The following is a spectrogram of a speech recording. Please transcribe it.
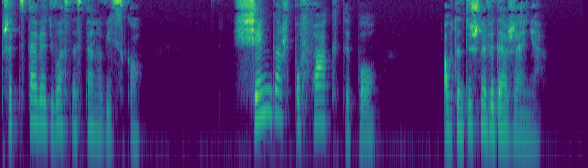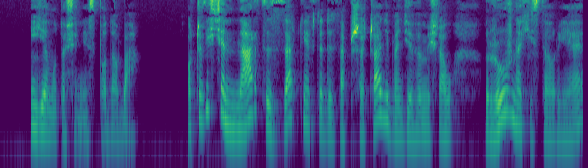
przedstawiać własne stanowisko. Sięgasz po fakty, po autentyczne wydarzenia i jemu to się nie spodoba. Oczywiście narcyz zacznie wtedy zaprzeczać, będzie wymyślał różne historie,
